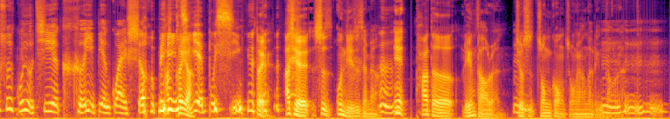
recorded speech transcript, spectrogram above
所以国有企业可以变怪兽，民营企业不行。对，而且是问题是怎么样？嗯因为他的领导人就是中共中央的领导人，嗯嗯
